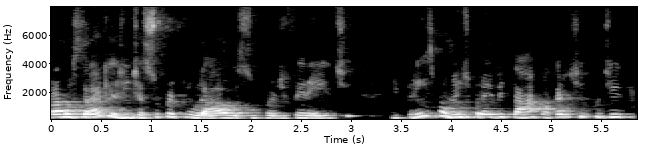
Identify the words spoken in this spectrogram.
para mostrar que a gente é super plural e super diferente e principalmente para evitar qualquer tipo de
